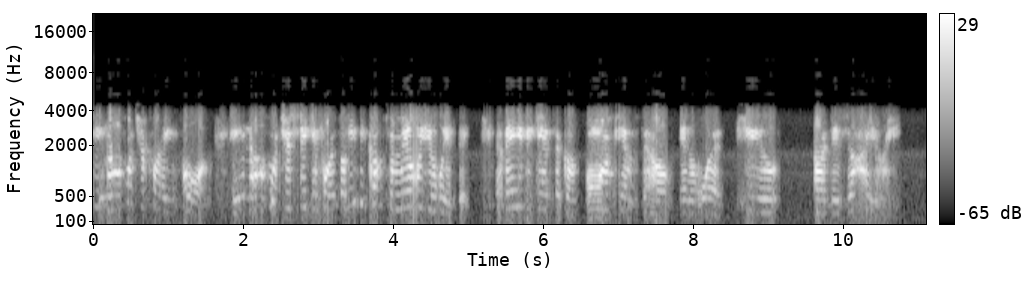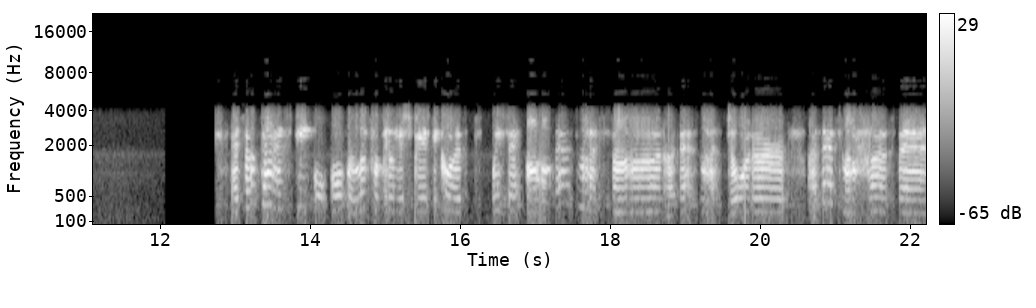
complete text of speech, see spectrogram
He knows what you're praying for. He knows what you're seeking for. So he becomes familiar with it. And then he begins to conform himself in what you are desiring. And sometimes people overlook familiar spirits because we say, oh, that's my son, or that's my daughter, or that's my husband,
